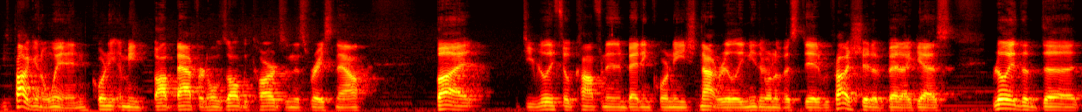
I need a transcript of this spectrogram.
he's probably going to win. Corniche, I mean, Bob Baffert holds all the cards in this race now, but do you really feel confident in betting Corniche? Not really. Neither one of us did. We probably should have bet, I guess. Really, the the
